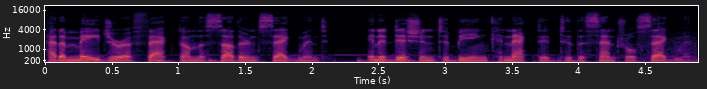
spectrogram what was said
had a major effect on the southern segment, in addition to being connected to the central segment.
